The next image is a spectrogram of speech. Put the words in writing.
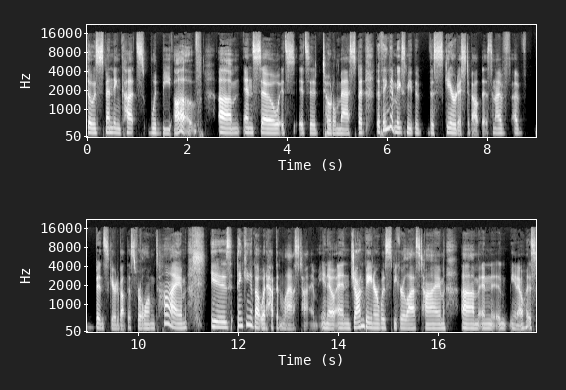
those spending cuts would be of, um, and so it's it's a total mess. But the thing that makes me the the scaredest about this, and I've I've been scared about this for a long time is thinking about what happened last time, you know, and John Boehner was speaker last time. Um, and, and, you know, as,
